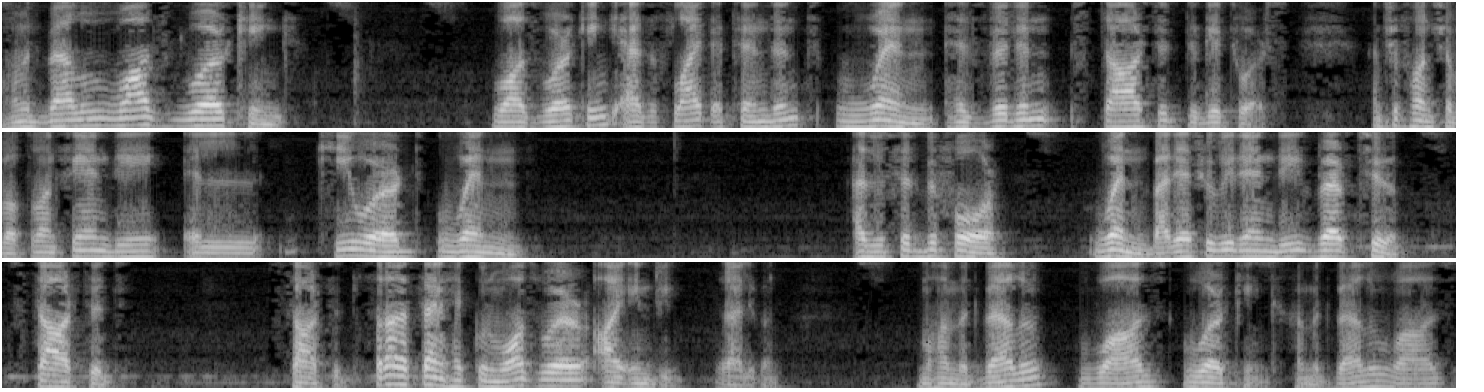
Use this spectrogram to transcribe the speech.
Muhammad Balu was working was working as a flight attendant when his vision started to get worse. هنشوف هون شباب طبعا في عندي ال keyword when as we said before when بعدها شو بيجي عندي verb to started started الفراغ الثاني حيكون was were ing غالبا محمد بالو was working محمد بالو was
